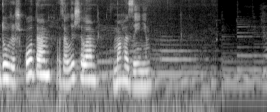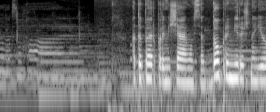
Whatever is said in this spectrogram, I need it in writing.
Дуже шкода, залишила в магазині. Тепер переміщаємося до примірочної.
